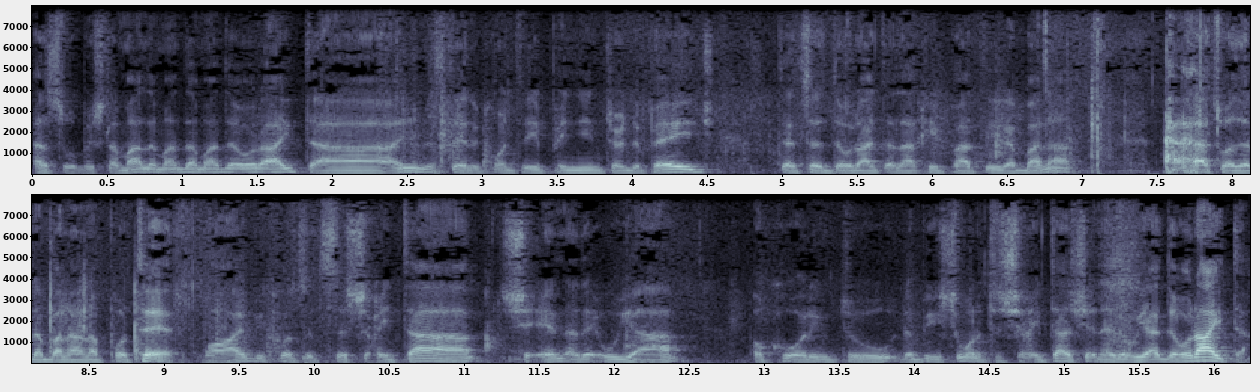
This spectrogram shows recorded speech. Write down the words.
asur. B'shlama lemandama deoraita. I understand according to the opinion. Turn the page that says deoraita lachi pati rabbanan. That's why the rabbanan are poter. Why? Because it's a shechita she'en reuya according to the Bishon. It's a shechita she'en reuya deoraita.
